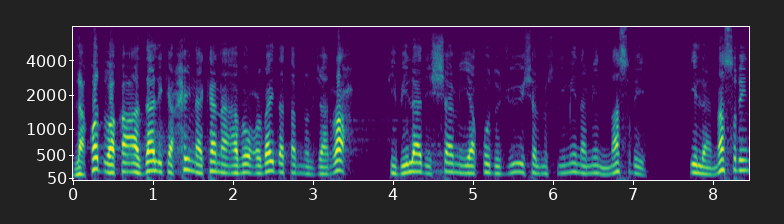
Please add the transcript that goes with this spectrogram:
لقد وقع ذلك حين كان أبو عبيدة بن الجراح في بلاد الشام يقود جيوش المسلمين من نصر إلى نصر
